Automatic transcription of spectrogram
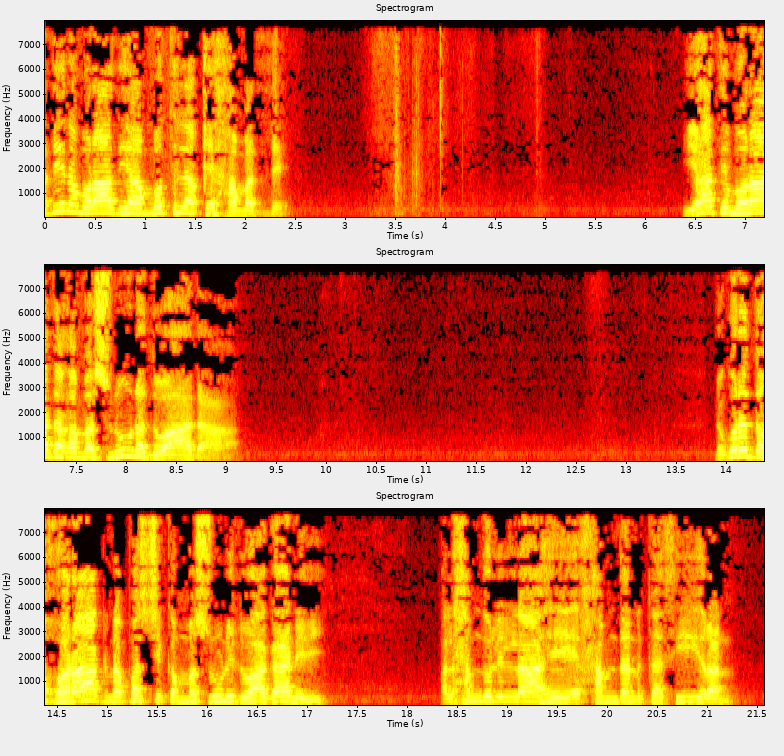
ادین مراد یا مطلق حمد ده یا ته مراد غ مسنون دعا ده نګوره د خوراک نفس چې کوم مسنون دعاګانې دي الحمدلله حمدن کثیرا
